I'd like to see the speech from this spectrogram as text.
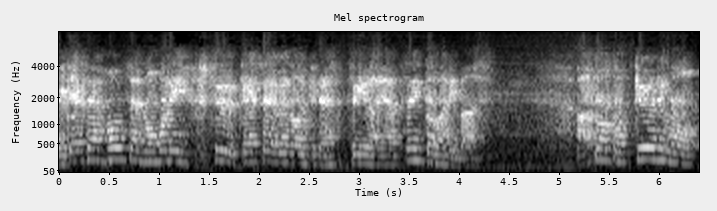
京成本線上り普通京成上野駅です。次は八つに止まります。あと特急よりも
